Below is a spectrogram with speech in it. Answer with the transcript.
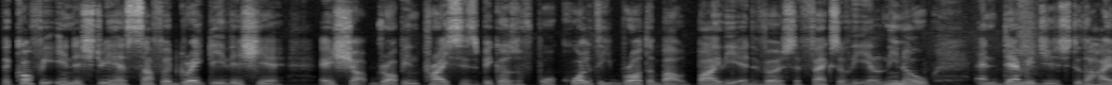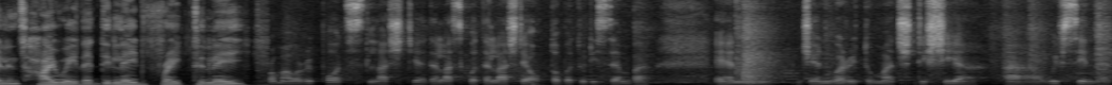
The coffee industry has suffered greatly this year. A sharp drop in prices because of poor quality brought about by the adverse effects of the El Nino and damages to the Highlands Highway that delayed freight to Lae. From our reports last year, the last quarter last year, October to December, and January to March this year, uh, we've seen that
